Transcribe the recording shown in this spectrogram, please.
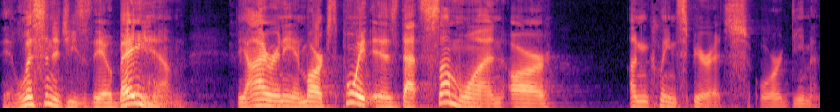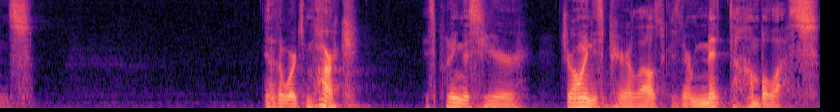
They listen to Jesus, they obey him. The irony in Mark's point is that someone are unclean spirits or demons. In other words, Mark is putting this here, drawing these parallels because they're meant to humble us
